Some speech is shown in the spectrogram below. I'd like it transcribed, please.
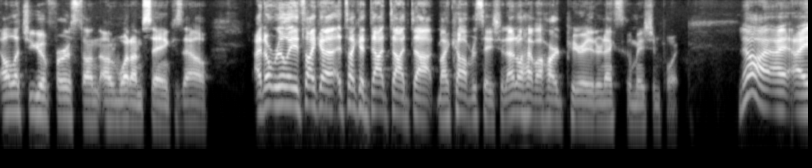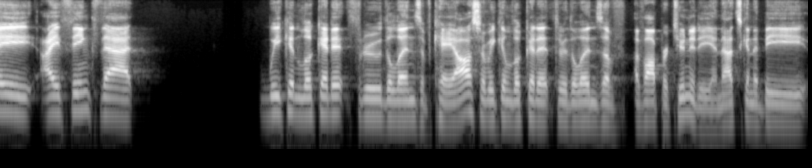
I'll let you go first on on what I'm saying because now I don't really. It's like a, it's like a dot dot dot. My conversation. I don't have a hard period or an exclamation point. No, I, I I think that we can look at it through the lens of chaos, or we can look at it through the lens of of opportunity, and that's going to be,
